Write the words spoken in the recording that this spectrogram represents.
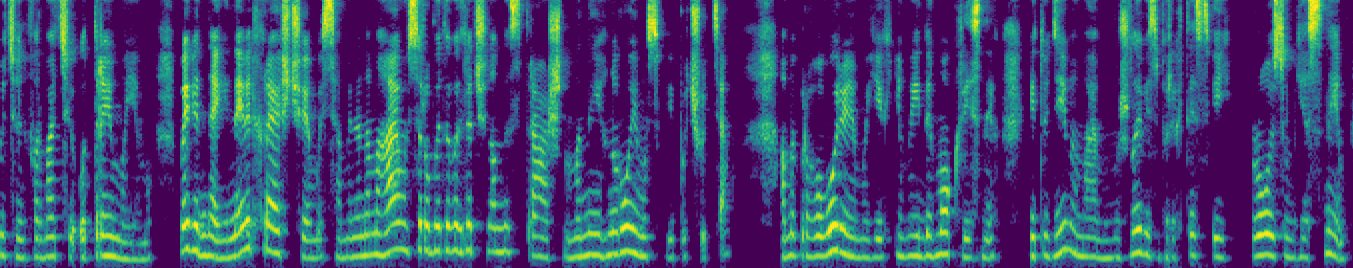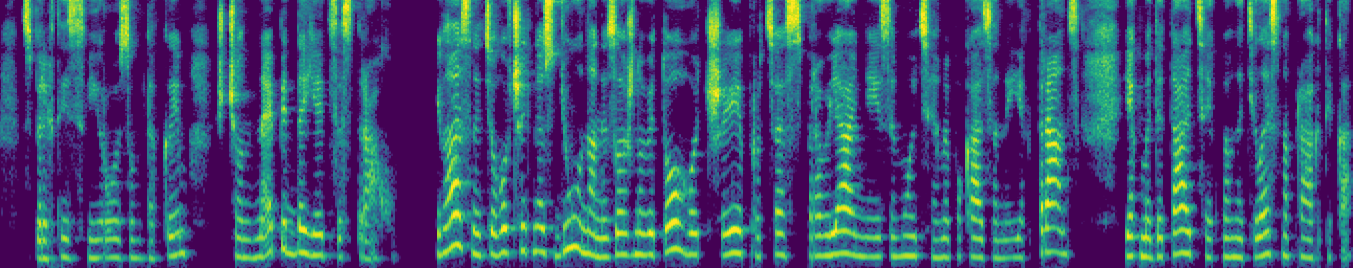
ми цю інформацію отримуємо. Ми від неї не відхрещуємося, ми не намагаємося робити вигляд, що нам не страшно, ми не ігноруємо свої почуття, а ми проговорюємо їх і ми йдемо крізь них. І тоді ми маємо можливість зберегти свій розум ясним, зберегти свій розум таким, що не піддається страху. Власне, цього вчить нас Дюна, незалежно від того, чи процес справляння із емоціями показаний як транс, як медитація, як певна тілесна практика,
